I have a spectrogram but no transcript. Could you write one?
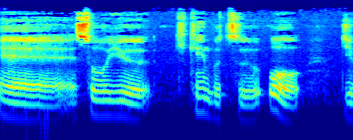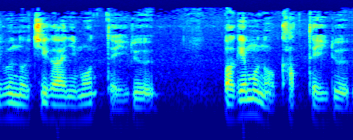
えー、そういう危険物を自分の内側に持っている化け物を飼っている。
